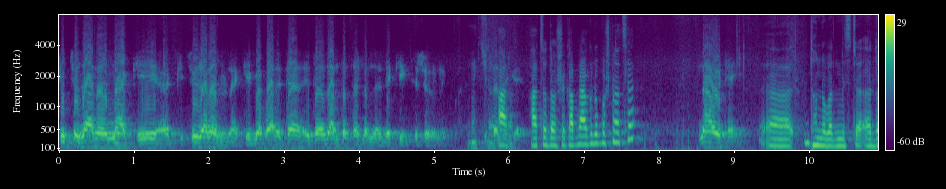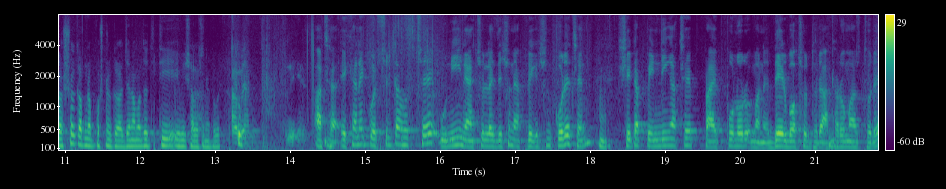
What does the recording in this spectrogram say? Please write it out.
কিছু জানে না কি কিছু জানালো না কি ব্যাপার এটা এটা জানতে চাইলাম যে কি কিছু আচ্ছা। আ- আচ্ছা দর্শক আপনার কোনো প্রশ্ন আছে? না ওইটাই ধন্যবাদ মিস্টার দর্শক আপনার প্রশ্ন করার জন্য আমাদের অতিথি এই বিষয়ে আলোচনা করবে। আচ্ছা এখানে কোয়েশ্চেনটা হচ্ছে উনি ন্যাচুরালাইজেশন অ্যাপ্লিকেশন করেছেন সেটা পেন্ডিং আছে প্রায় পনেরো মানে দেড় বছর ধরে আঠারো মাস ধরে।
